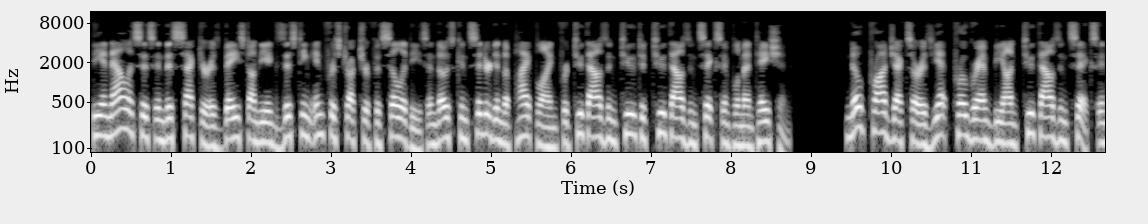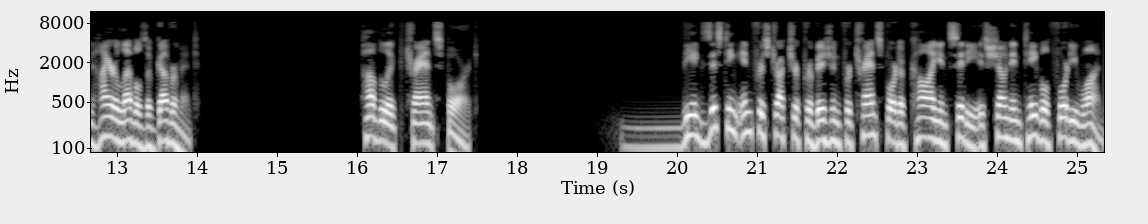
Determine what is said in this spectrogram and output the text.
The analysis in this sector is based on the existing infrastructure facilities and those considered in the pipeline for 2002 to 2006 implementation. No projects are as yet programmed beyond 2006 in higher levels of government. Public transport the existing infrastructure provision for transport of Cauayan City is shown in Table 41.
